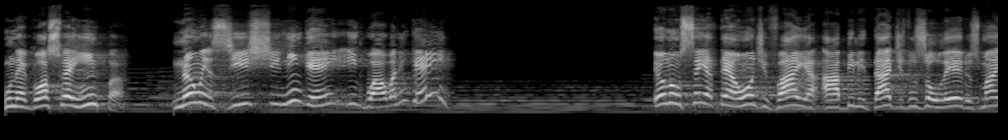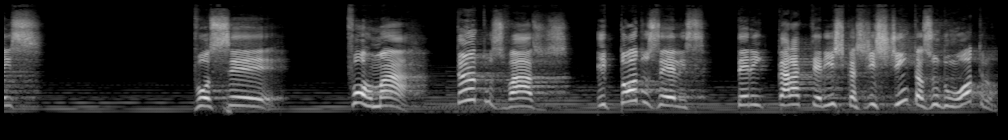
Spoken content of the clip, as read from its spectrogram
o negócio é ímpar. Não existe ninguém igual a ninguém. Eu não sei até onde vai a, habilidade dos oleiros, mas você formar tantos vasos e todos eles terem características distintas um do outro?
